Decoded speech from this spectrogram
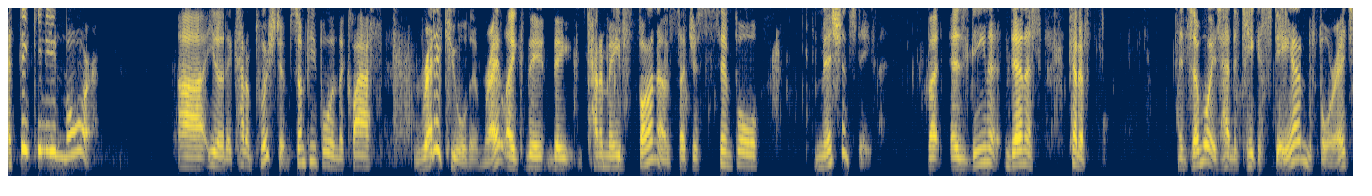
I think you need more." Uh, you know, they kind of pushed him. Some people in the class ridiculed him, right? Like they they kind of made fun of such a simple mission statement. But as Dina, Dennis kind of, in some ways, had to take a stand for it,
